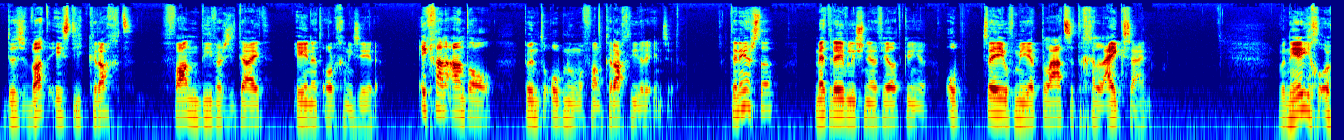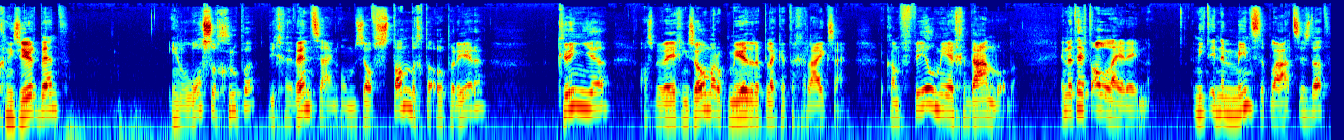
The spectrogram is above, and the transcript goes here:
Dus wat is die kracht van diversiteit in het organiseren? Ik ga een aantal punten opnoemen van kracht die erin zitten. Ten eerste, met revolutionaire veelheid kun je op twee of meer plaatsen tegelijk zijn. Wanneer je georganiseerd bent in losse groepen die gewend zijn om zelfstandig te opereren, kun je als beweging zomaar op meerdere plekken tegelijk zijn. Er kan veel meer gedaan worden. En dat heeft allerlei redenen. Niet in de minste plaats is dat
